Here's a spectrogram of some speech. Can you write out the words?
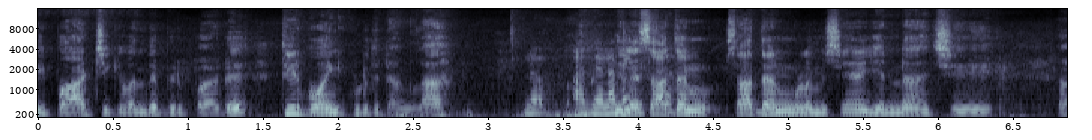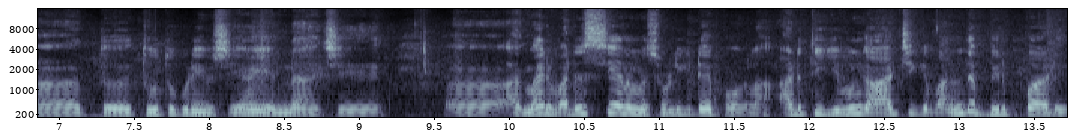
இப்போ ஆட்சிக்கு வந்த பிற்பாடு தீர்ப்பு வாங்கி கொடுத்துட்டாங்களா? இல்லை சாத்தான் சாத்தான்குளம் விஷயம் என்ன ஆச்சு ஆஹ் தூ- தூத்துக்குடி விஷயம் என்ன ஆச்சு ஆஹ் அது மாதிரி வரிசையாக நம்ம சொல்லிக்கிட்டே போகலாம். அடுத்து இவங்க ஆட்சிக்கு வந்த பிற்பாடு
